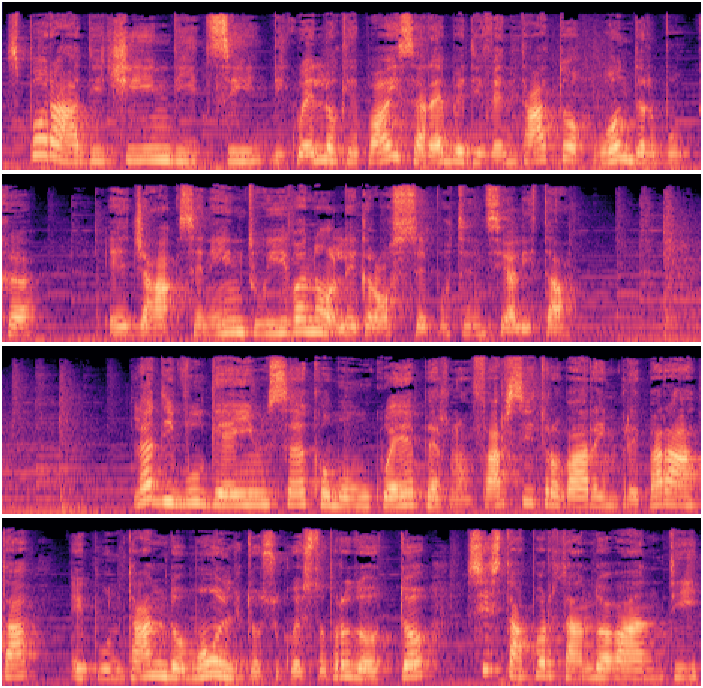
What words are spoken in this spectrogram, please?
sporadici indizi di quello che poi sarebbe diventato Wonderbook e già se ne intuivano le grosse potenzialità. La DV Games comunque, per non farsi trovare impreparata e puntando molto su questo prodotto, si sta portando avanti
